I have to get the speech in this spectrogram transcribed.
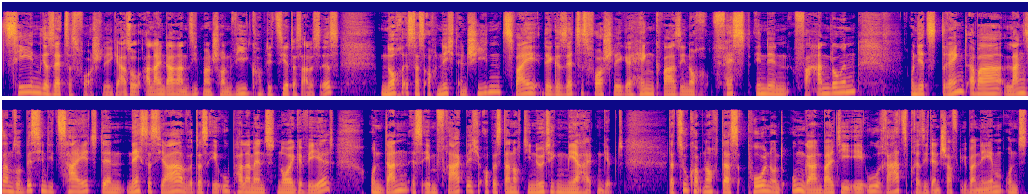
zehn Gesetzesvorschläge. Also allein daran sieht man schon, wie kompliziert das alles ist. Noch ist das auch nicht entschieden. Zwei der Gesetzesvorschläge hängen quasi noch fest in den Verhandlungen. Und jetzt drängt aber langsam so ein bisschen die Zeit, denn nächstes Jahr wird das EU-Parlament neu gewählt und dann ist eben fraglich, ob es dann noch die nötigen Mehrheiten gibt. Dazu kommt noch, dass Polen und Ungarn bald die EU-Ratspräsidentschaft übernehmen und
